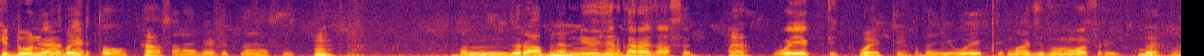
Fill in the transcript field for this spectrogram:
ही दोन वेळ भेटतो हां. असं नाही भेटत नाही असं. पण जर आपल्याला नियोजन करायचं असेल हां. वैयक्तिक. वैयक्तिक. आता ही वैयक्तिक माझी दोन वासरे बरं बरं.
